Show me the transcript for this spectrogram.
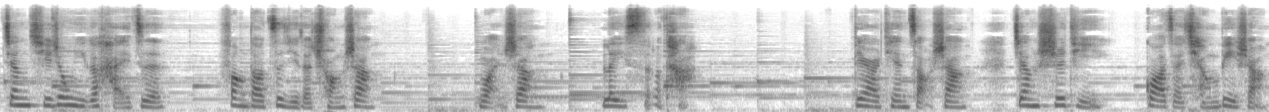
将其中一个孩子放到自己的床上，晚上勒死了他。第二天早上将尸体挂在墙壁上，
